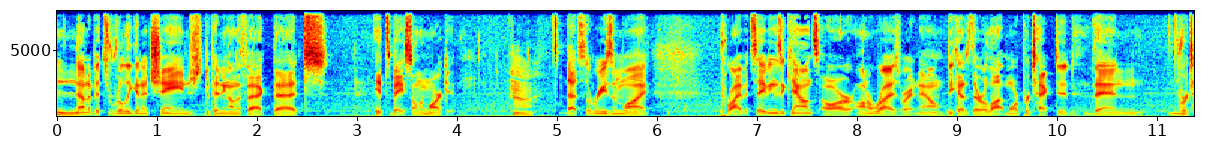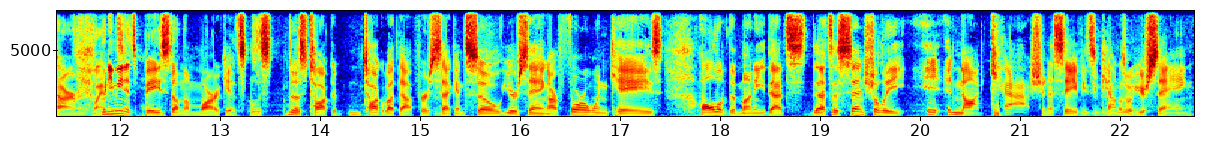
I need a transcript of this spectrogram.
none of it's really going to change depending on the fact that it's based on the market. Hmm. That's the reason why private savings accounts are on a rise right now because they're a lot more protected than retirement plans. When you mean it's based on the markets, let's let's talk talk about that for a second. So you're saying our 401ks, all of the money that's that's essentially not cash in a savings mm-hmm. account, is what you're saying.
